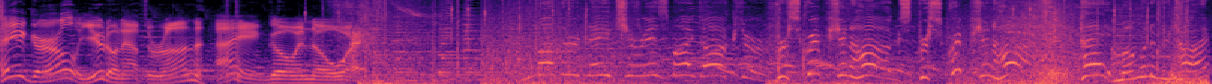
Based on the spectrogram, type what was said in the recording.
Hey, girl, you don't have to run. I ain't going nowhere. Mother Nature is my doctor. Prescription hugs. Prescription hugs. Hey, a moment of your time.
